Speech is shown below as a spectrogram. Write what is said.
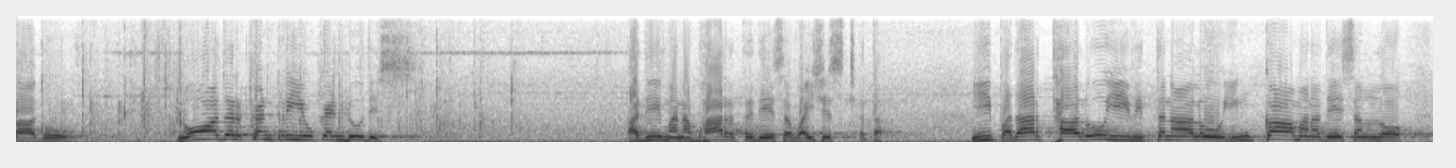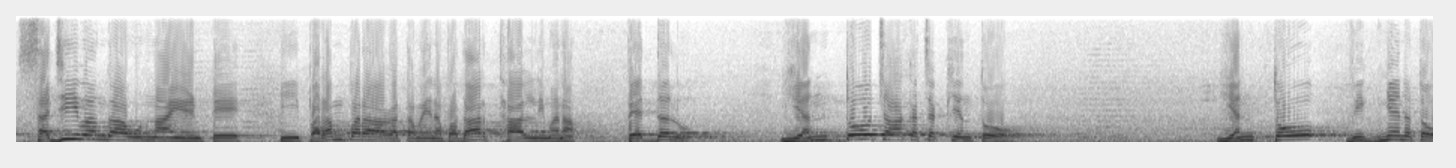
కాదు. No other country you can do this అది మన భారతదేశ వైశిష్టత. ఈ పదార్థాలు ఈ విత్తనాలు ఇంకా మన దేశంలో సజీవంగా ఉన్నాయంటే ఈ పరంపరాగతమైన పదార్థాల్ని మన పెద్దలు ఎంతో చాకచక్యంతో ఎంతో విజ్ఞానతో.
